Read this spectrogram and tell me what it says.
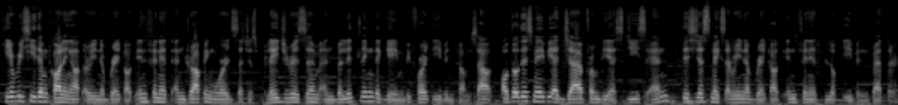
Here we see them calling out Arena Breakout Infinite and dropping words such as plagiarism and belittling the game before it even comes out. Although this may be a jab from BSG's end, this just makes Arena Breakout Infinite look even better.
